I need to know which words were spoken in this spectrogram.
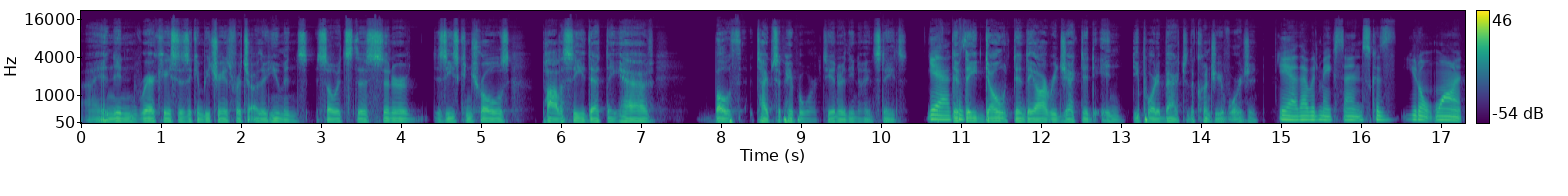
uh, and in rare cases, it can be transferred to other humans. So it's the Center of Disease Control's policy that they have both types of paperwork to enter the United States. yeah. If they don't, then they are rejected and deported back to the country of origin. Yeah, that would make sense because you don't want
